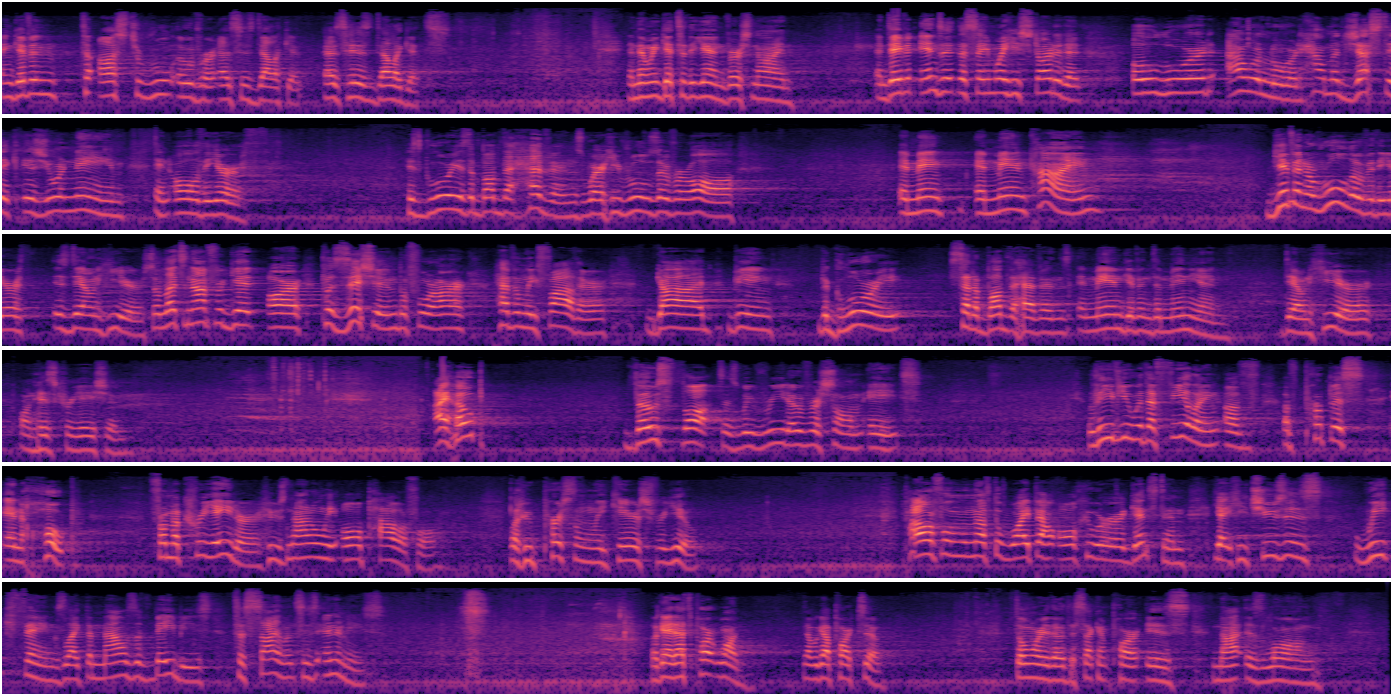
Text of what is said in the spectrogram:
and given to us to rule over as his delegate, as his delegates. And then we get to the end, verse 9. And David ends it the same way he started it. O Lord, our Lord, how majestic is your name in all the earth. His glory is above the heavens, where he rules over all. And, man, and mankind, given a rule over the earth, is down here. So let's not forget our position before our Heavenly Father, God being the glory set above the heavens, and man given dominion down here on his creation. I hope those thoughts as we read over Psalm 8 leave you with a feeling of, of purpose and hope from a creator who's not only all powerful, but who personally cares for you. Powerful enough to wipe out all who are against him, yet he chooses weak things like the mouths of babies to silence his enemies. Okay, that's part one. Now we got part two. Don't worry though, the second part is not as long,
